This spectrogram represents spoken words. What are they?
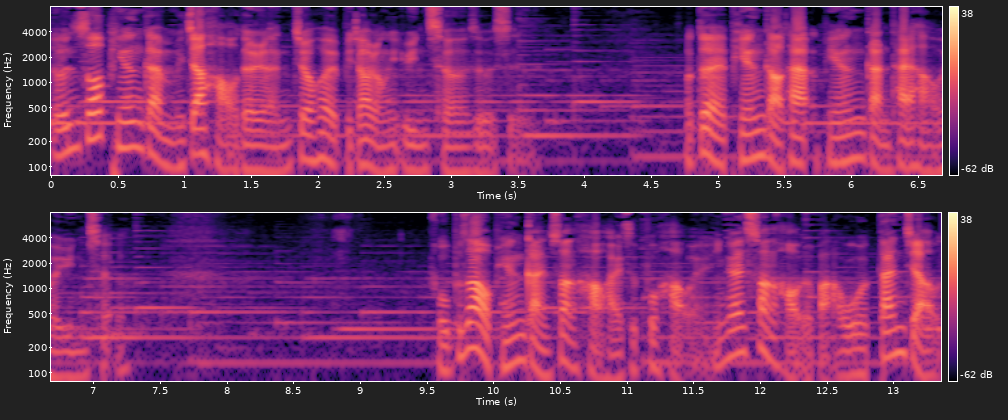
有人说平衡感比较好的人就会比较容易晕车，是不是？哦，对，平衡感太平衡感太好会晕车。我不知道我平衡感算好还是不好哎，应该算好的吧。我单脚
